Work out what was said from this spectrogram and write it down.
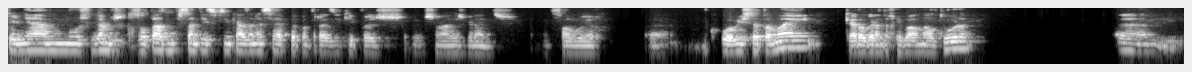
ganhámos, tivemos resultados interessantíssimos em casa nessa época contra as equipas chamadas grandes, salvo erro. Uh, com a Vista também, que era o grande rival na altura. Uh,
